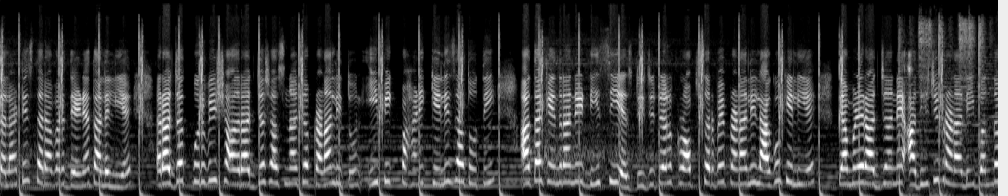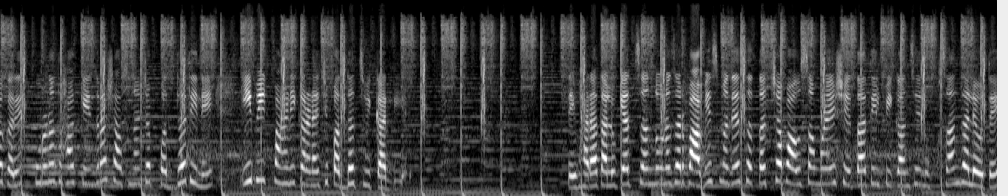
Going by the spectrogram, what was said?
तलाठी स्तरावर देण्यात आलेली आहे. राज्यात पूर्वी शा राज्य शासनाच्या प्रणालीतून ई पीक पाहणी केली जात होती. आता केंद्राने D C S digital crop survey प्रणाली लागू केली आहे. त्यामुळे राज्याने आधीची प्रणाली बंद करीत पूर्णतः केंद्र शासनाच्या पद्धतीने ई पीक पाहणी करण्याची पद्धत स्वीकारली आहे. तेव्हारा तालुक्यात सन दोन हजार बावीसमध्ये सततच्या पावसामुळे शेतातील पिकांचे नुकसान झाले होते.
